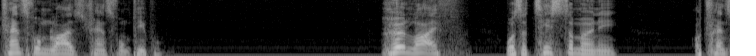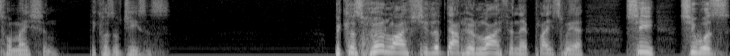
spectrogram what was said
Transform lives, transform people. Her life was a testimony of transformation because of Jesus. Because her life, she lived out her life in that place where she, she was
